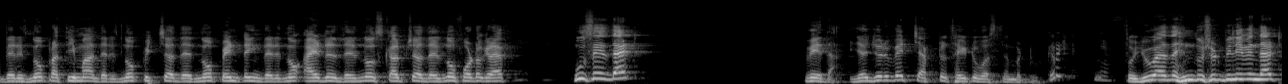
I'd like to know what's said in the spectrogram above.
There is no pratima, there is no picture, there is no painting, there is no idol, there is no sculpture, there is no photograph. Who says that? Veda. Yajurved chapter 32 verse number 2. Correct? Yes. So you as a Hindu should believe in that.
